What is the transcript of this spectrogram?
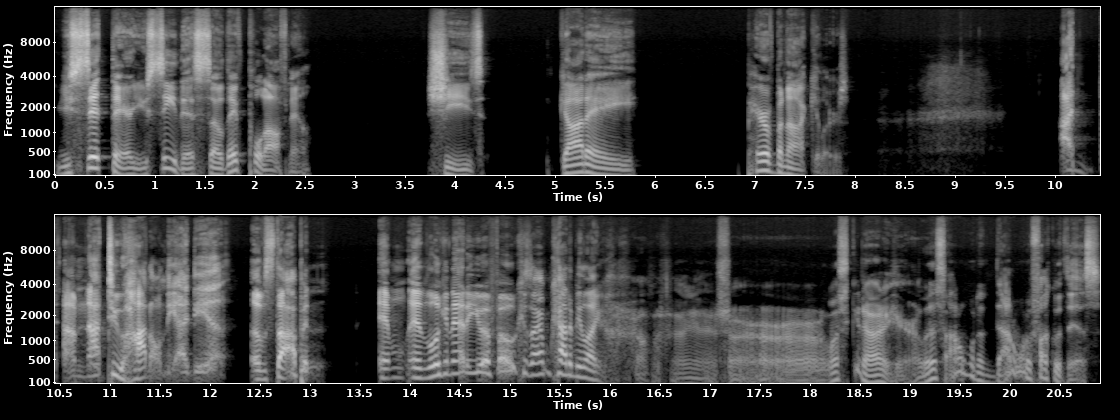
you sit there, you see this. So they've pulled off now. She's got a pair of binoculars I I'm not too hot on the idea of stopping and and looking at a UFO because I'm kind of be like, oh, let's get out of here. Let's. I don't want to. I don't want to fuck with this.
